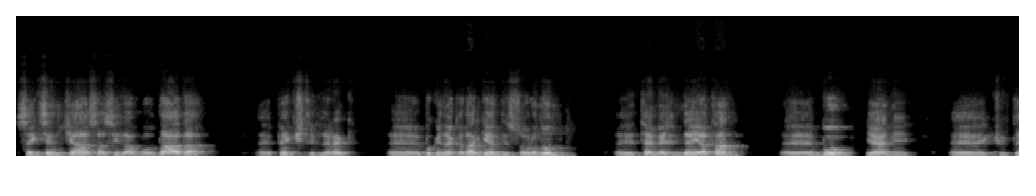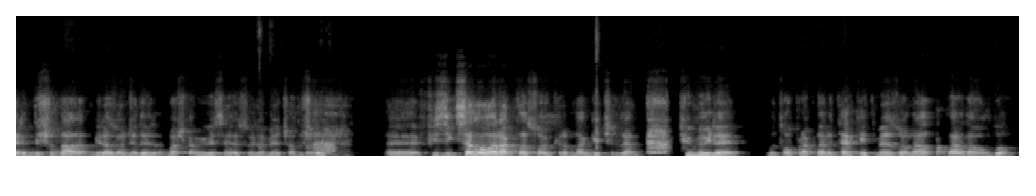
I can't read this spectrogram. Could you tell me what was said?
82 Anayasası'yla bu daha da pekiştirilerek bugüne kadar geldi. Sorunun temelinde yatan bu. Yani Kürtlerin dışında biraz önce de başka bir vesileyle söylemeye çalıştım. Fiziksel olarak da soykırımdan geçirilen tümüyle bu toprakları terk etmeye zorlananlar da oldu.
